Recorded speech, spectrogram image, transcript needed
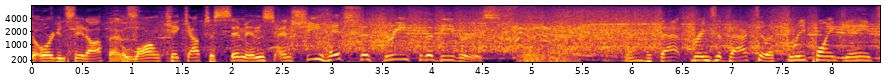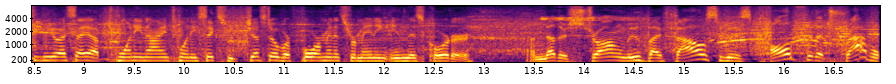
the Oregon State offense. A long kick out to Simmons, and she hits the three for the Beavers. But that brings it back to a three point game. Team USA up 29 26 with just over four minutes remaining in this quarter. Another strong move by Fowles, who is called for the travel.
